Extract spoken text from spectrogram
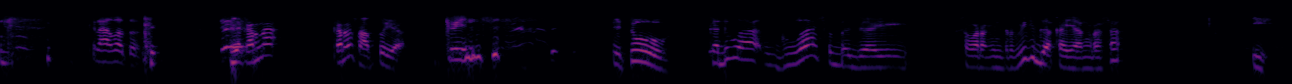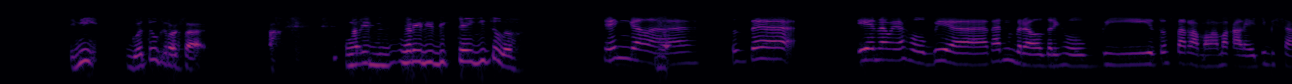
Kenapa tuh? ya karena karena satu ya Cringe. itu kedua gue sebagai seorang interview juga kayak ngerasa ih ini gue tuh ngerasa ah ngeri ngeri didikte gitu loh ya enggak lah. Maksudnya Iya namanya hobi ya, kan berawal dari hobi, terus ntar lama-lama kali aja bisa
